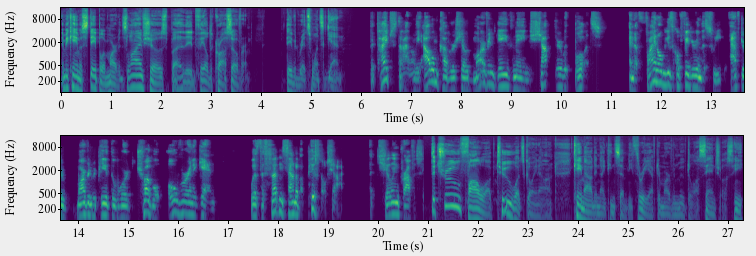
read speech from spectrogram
and became a staple of Marvin's live shows, but it failed to cross over. David Ritz once again. The type style on the album cover showed Marvin Gaye's name shot through with bullets. And the final musical figure in the suite, after Marvin repeated the word trouble over and again, was the sudden sound of a pistol shot, a chilling prophecy. The true follow up to What's Going On came out in 1973 after Marvin moved to Los Angeles. He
